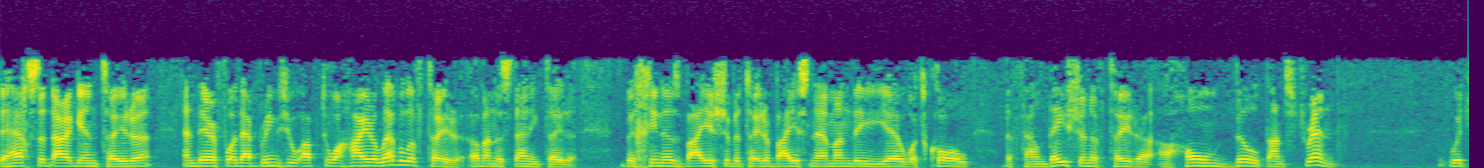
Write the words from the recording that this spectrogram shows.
The hechsa Torah, and therefore that brings you up to a higher level of Torah, of understanding Torah. Bechinas bayis Torah bayis neman, the uh, what's called the foundation of Torah, a home built on strength, which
